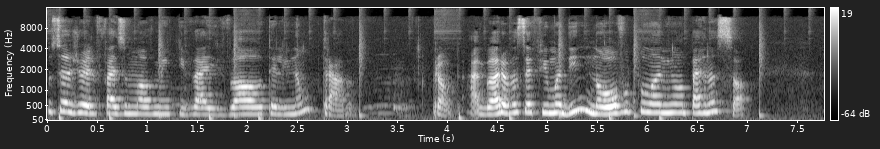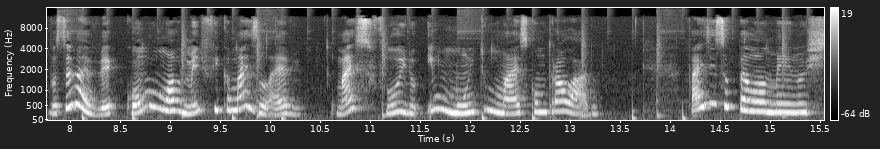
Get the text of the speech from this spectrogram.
o seu joelho faz um movimento de vai e volta, ele não trava. Pronto, agora você filma de novo pulando em uma perna só. Você vai ver como o movimento fica mais leve, mais fluido e muito mais controlado. Faz isso pelo menos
